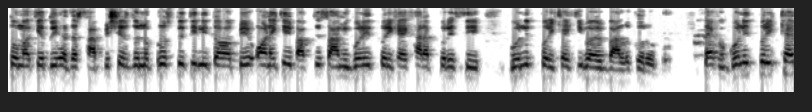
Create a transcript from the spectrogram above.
তোমাকে দুই হাজার ছাব্বিশের জন্য প্রস্তুতি নিতে হবে। অনেকেই ভাবতেছে, আমি গণিত পরীক্ষায় খারাপ করেছি, গণিত পরীক্ষায় কীভাবে ভালো করব? দেখো, গণিত পরীক্ষায়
